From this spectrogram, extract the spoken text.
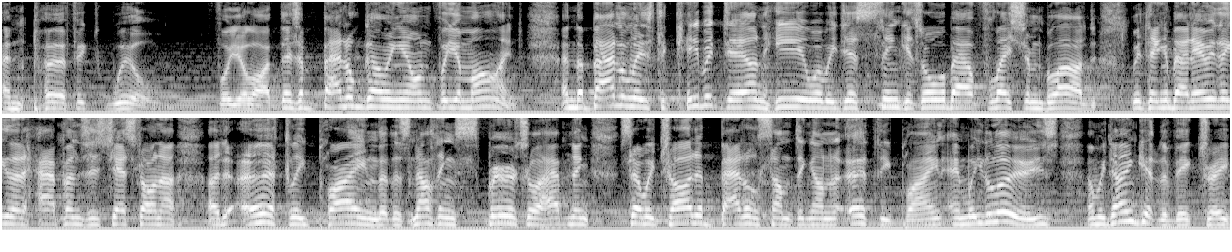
and perfect will for your life. There's a battle going on for your mind. And the battle is to keep it down here where we just think it's all about flesh and blood. We think about everything that happens is just on a, an earthly plane, that there's nothing spiritual happening. So we try to battle something on an earthly plane and we lose and we don't get the victory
